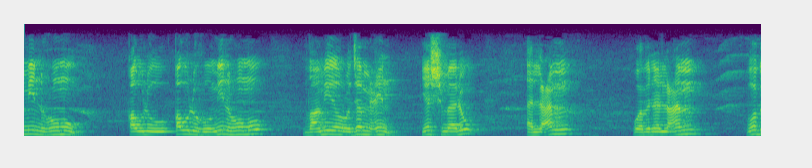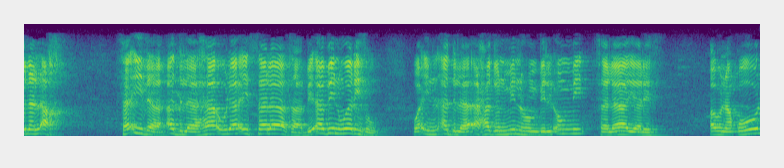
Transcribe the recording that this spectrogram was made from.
منهم. قول قوله منهم ضمير جمع يشمل العم وابن العم وابن الأخ. فإذا أدلى هؤلاء الثلاثة بأب ورثوا وإن أدلى أحد منهم بالأم فلا يرث. أو نقول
